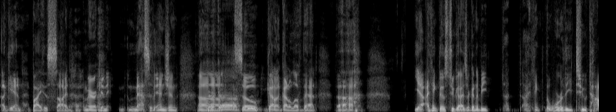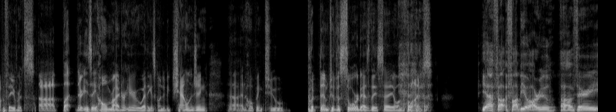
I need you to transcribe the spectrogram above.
again by his side, American massive engine. Uh, so Woo. gotta gotta love that. Uh, yeah, I think those two guys are going to be I think the worthy two top favorites. Uh, but there is a home rider here who I think is going to be challenging uh, and hoping to put them to the sword, as they say, on the climbs. Yeah, Fa- Fabio Aru, uh, very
